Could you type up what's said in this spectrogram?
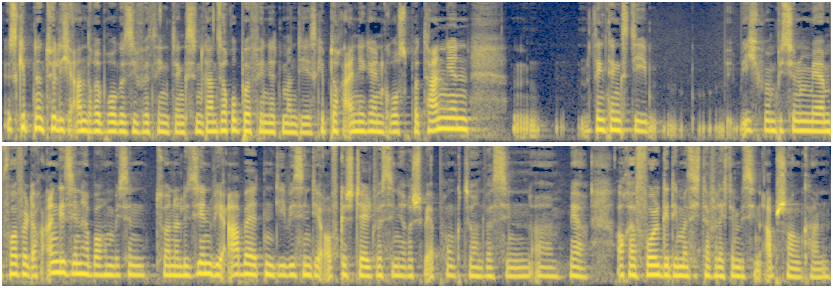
Es gibt natürlich andere progressive Thinktanks. In ganz Europa findet man die. Es gibt auch einige in Großbritannien. Thinktanks, die ich ein bisschen mehr im Vorfeld auch angesehen habe, auch ein bisschen zu analysieren, wie arbeiten die, wie sind die aufgestellt, was sind ihre Schwerpunkte und was sind äh, ja auch Erfolge, die man sich da vielleicht ein bisschen abschauen kann.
